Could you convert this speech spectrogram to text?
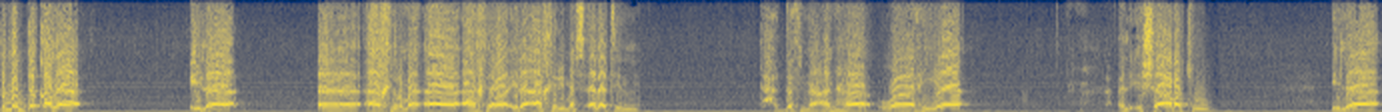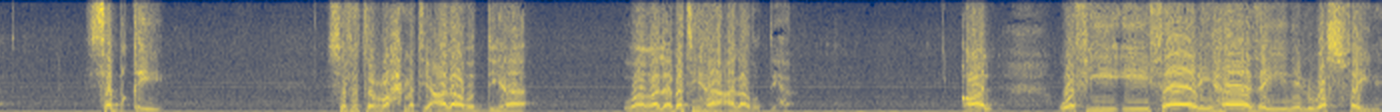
ثم انتقل إلى آه، آخر ما آه، آخر إلى آخر مسألة تحدثنا عنها وهي الإشارة إلى سبق صفة الرحمة على ضدها وغلبتها على ضدها. قال وفي إيثار هذين الوصفين.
